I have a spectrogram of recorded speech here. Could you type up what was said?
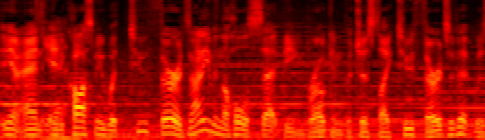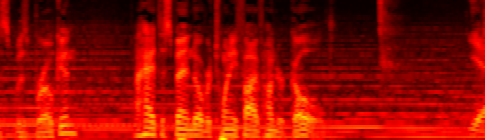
you know, and Yeah. it cost me with two thirds, not even the whole set being broken, but just like two thirds of it was was broken. I had to spend over twenty five hundred gold Yeah,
